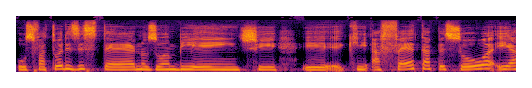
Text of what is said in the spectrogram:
os fatores externos, o ambiente e, que afeta a pessoa e a,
